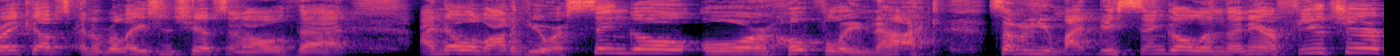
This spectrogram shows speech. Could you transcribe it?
breakups and relationships and all of that. I know a lot of you are single or hopefully not. Some of you might be single in the near future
